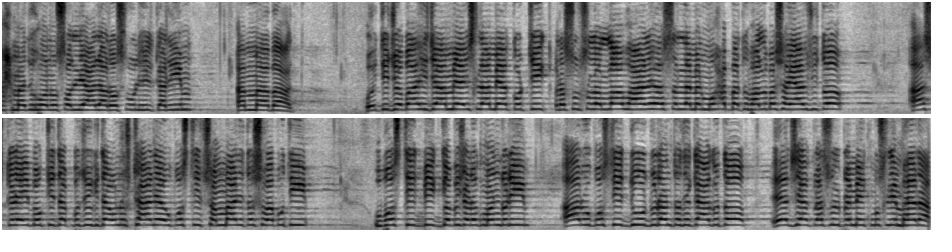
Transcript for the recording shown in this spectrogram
নাহমাদুহু ওয়া নুসাল্লি আলা রাসূলিল কারীম। আম্মা বাদ। ঐতিহ্যবাহী জামিয়া ইসলামিয়া কর্তৃক রাসূল আলাইহি ওয়াসাল্লামের মুহাব্বত ভালোবাসায় আয়োজিত আজকের এই বক্তৃতা প্রতিযোগিতা অনুষ্ঠানে উপস্থিত সম্মানিত সভাপতি, উপস্থিত বিজ্ঞ বিচারক মণ্ডলী আর উপস্থিত দূর দূরান্ত থেকে আগত এক ঝাঁক রাসুল প্রেমিক মুসলিম ভাইরা,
